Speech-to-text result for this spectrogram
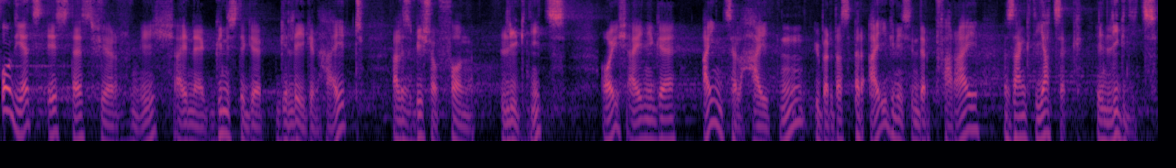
Und jetzt ist es für mich eine günstige Gelegenheit, als Bischof von Liegnitz euch einige Einzelheiten über das Ereignis in der Pfarrei St. Jacek in Liegnitz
